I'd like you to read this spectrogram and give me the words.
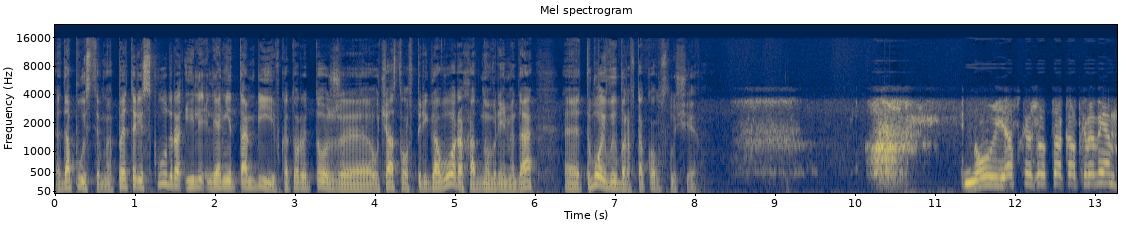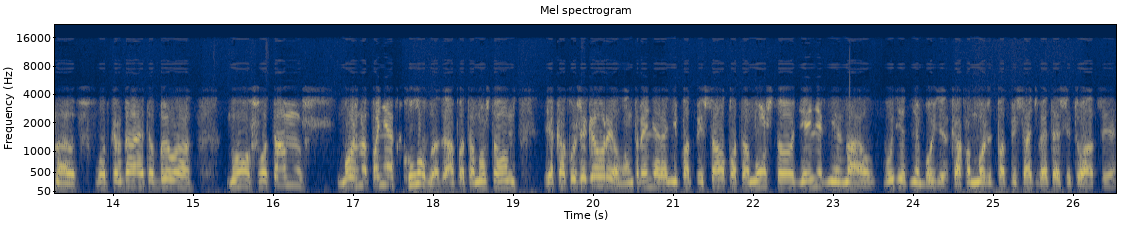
допустим, Петри Скудра или Леонид Тамбиев, который тоже участвовал в переговорах одно время, да, э, твой выбор в таком случае? Ну, я скажу так откровенно, вот когда это было, ну, вот там можно понять клуба, да, потому что он, я как уже говорил, он тренера не подписал, потому что денег не знал, будет, не будет, как он может подписать в этой ситуации.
